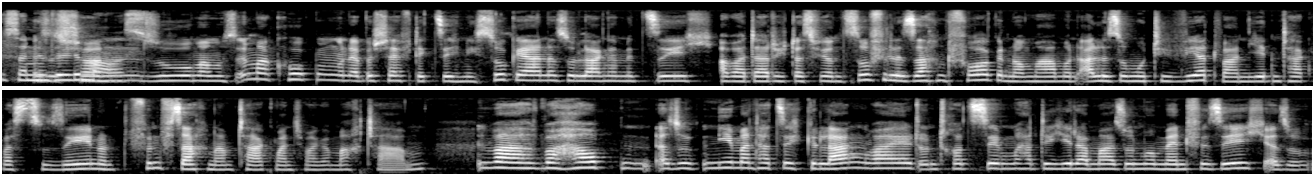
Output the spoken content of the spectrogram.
ist eine es ist wilde schon Maus. so, man muss immer gucken und er beschäftigt sich nicht so gerne so lange mit sich. Aber dadurch, dass wir uns so viele Sachen vorgenommen haben und alle so motiviert waren, jeden Tag was zu sehen und fünf Sachen am Tag manchmal gemacht haben, war überhaupt, also niemand hat sich gelangweilt und trotzdem hatte jeder mal so einen Moment für sich, also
